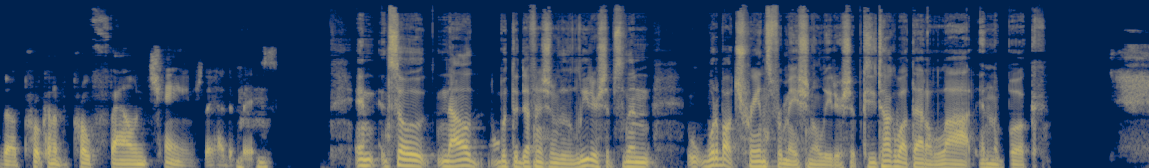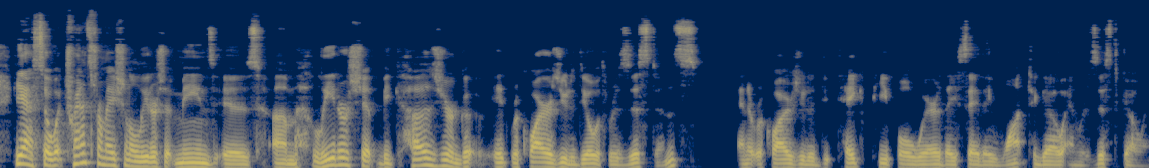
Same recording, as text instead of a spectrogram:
the pro, kind of profound change they had to mm-hmm. face. And so now with the definition of the leadership, so then what about transformational leadership? Because you talk about that a lot in the book. Yeah. So what transformational leadership means is um, leadership because you're go- it requires you to deal with resistance and it requires you to d- take people where they say they want to go and resist going.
